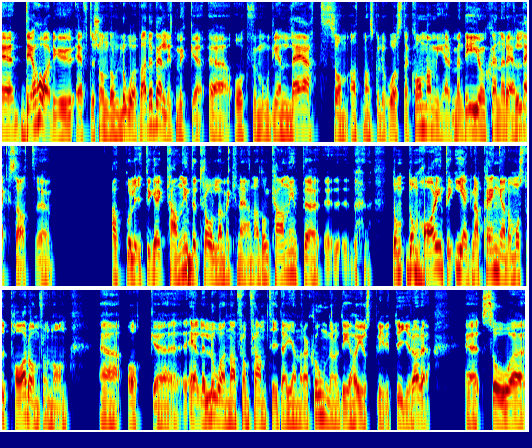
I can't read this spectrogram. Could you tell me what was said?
Eh, det har det ju eftersom de lovade väldigt mycket eh, och förmodligen lät som att man skulle åstadkomma mer. Men det är ju en generell läxa att eh, att politiker kan inte trolla med knäna, de kan inte, de, de har inte egna pengar, de måste ta dem från någon. Eh, och, eh, eller låna från framtida generationer och det har just blivit dyrare. Eh, så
